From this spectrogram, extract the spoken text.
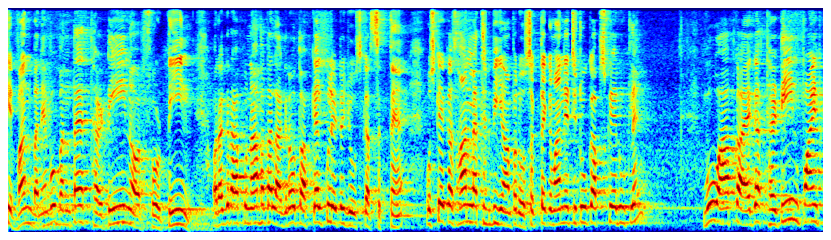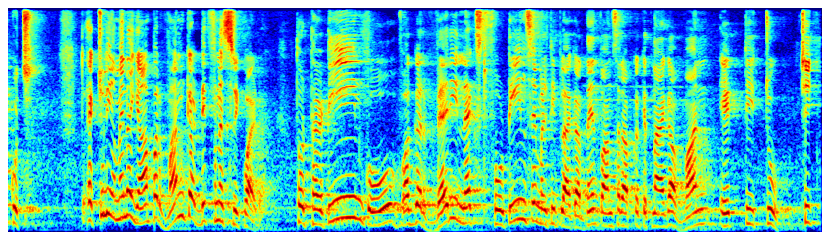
के वन बने, वो बनता है 13 और 14 और अगर आपको ना पता लग रहा हो तो आप कैलकुलेटर यूज़ कर सकते हैं। उसके एक आसान मेथड भी यहाँ पर हो सकता है कि 182 का आप स्क्वेयर रूट लें। वो आपका आएगा 13 पॉइंट कुछ। तो एक्चुअली हमें ना यहाँ पर वन का डिफरेंस रिक्वायर्ड है। तो 13 को अगर वेरी नेक्स्ट 14 से मल्टीप्लाई कर दें तो आंसर आपका कितना आएगा? 182 ठीक।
